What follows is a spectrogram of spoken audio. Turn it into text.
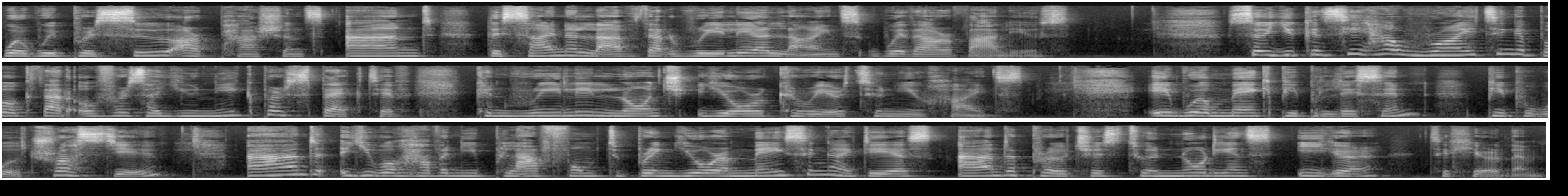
where we pursue our passions and design a life that really aligns with our values. So you can see how writing a book that offers a unique perspective can really launch your career to new heights. It will make people listen, people will trust you, and you will have a new platform to bring your amazing ideas and approaches to an audience eager to hear them.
